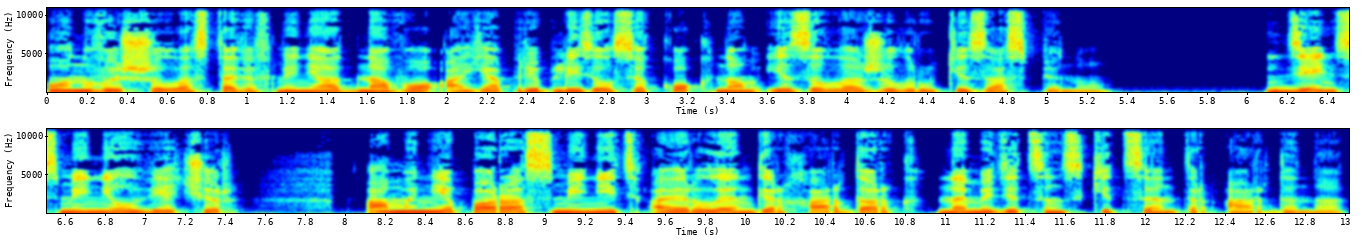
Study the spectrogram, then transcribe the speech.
Он вышел, оставив меня одного, а я приблизился к окнам и заложил руки за спину. День сменил вечер, а мне пора сменить Айрленгер Хардарк на медицинский центр Ардена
